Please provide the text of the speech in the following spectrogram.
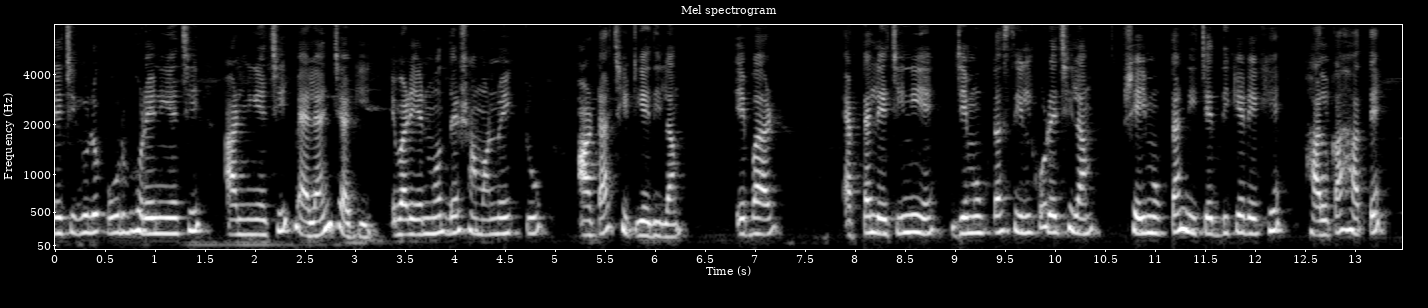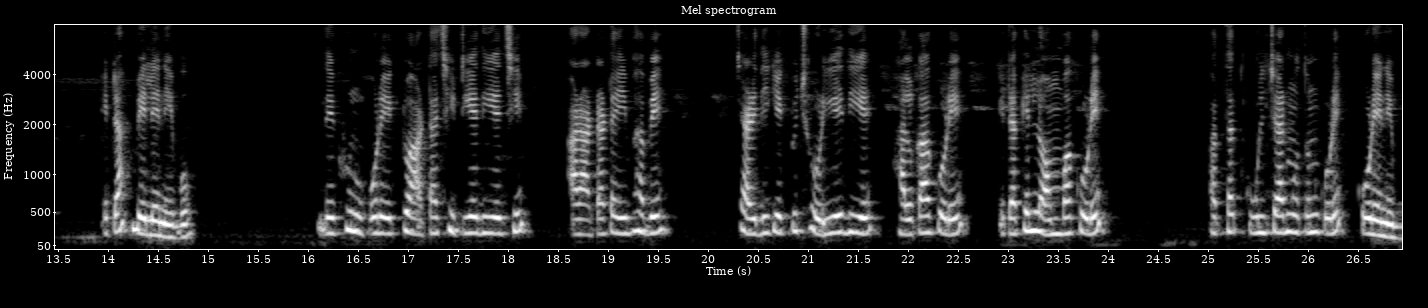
লেচিগুলো পুর ভরে নিয়েছি আর নিয়েছি ব্যালান চাকি। এবার এর মধ্যে সামান্য একটু আটা ছিটিয়ে দিলাম। এবার একটা লেচি নিয়ে যে মুখটা সিল করেছিলাম, সেই মুখটা নিচের দিকে রেখে হালকা হাতে এটা বেলে নেব। দেখুন উপরে একটু আটা ছিটিয়ে দিয়েছি। আর আটাটা এইভাবে চারিদিকে একটু ছড়িয়ে দিয়ে হালকা করে এটাকে লম্বা করে, অর্থাৎ কুলচার মতন করে করে নেব।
